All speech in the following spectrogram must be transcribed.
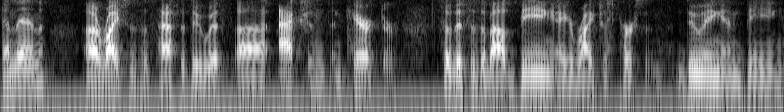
And then uh, righteousness has to do with uh, actions and character. So this is about being a righteous person, doing and being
